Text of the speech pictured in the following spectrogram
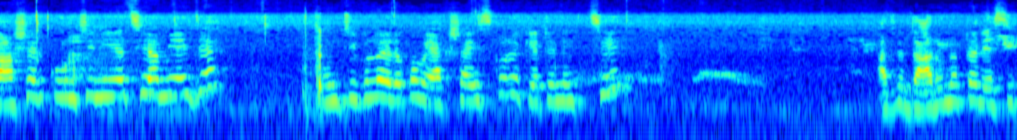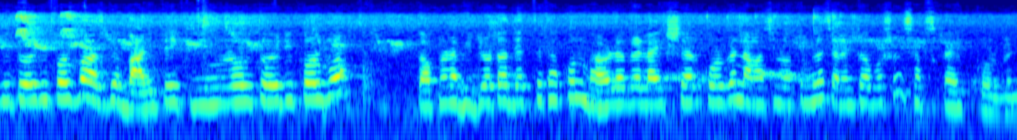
বাঁশের কুঞ্চি নিয়েছি আমি এই যে। কুঞ্চিগুলো এরকম এক সাইজ করে কেটে নিচ্ছি। আজকে দারুণ একটা রেসিপি তৈরি করব। আজকে বাড়িতেই ক্রিম রোল তৈরি করব। তো আপনারা ভিডিওটা দেখতে থাকুন, ভালো লাগলে লাইক শেয়ার করবেন। আমার নতুন হলে চ্যানেলটা অবশ্যই সাবস্ক্রাইব করবেন।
